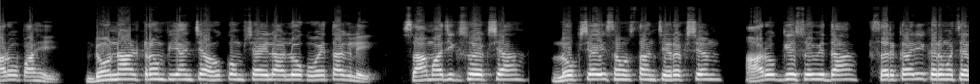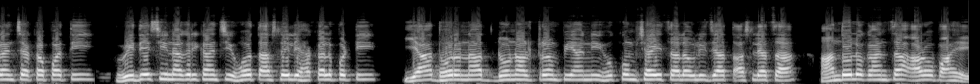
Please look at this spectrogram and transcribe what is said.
आरोप आहे. डोनाल्ड ट्रम्प यांच्या हुकुमशाहीला लोक वैतागले. सामाजिक सुरक्षा लोकशाही संस्थांचे रक्षण आरोग्य सुविधा सरकारी कर्मचाऱ्यांच्या कपाती विदेशी नागरिकांची होत असलेली हकालपट्टी या धोरणात डोनाल्ड ट्रम्प यांनी हुकुमशाही चालवली जात असल्याचा आंदोलकांचा आरोप आहे.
